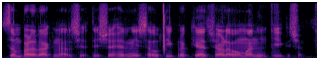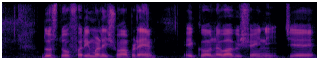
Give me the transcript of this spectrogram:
સંભાળ રાખનાર છે. તે શહેરની સૌથી પ્રખ્યાત શાળાઓમાંની એક છે. દોસ્તો ફરી મળીશું આપણે. એક નવા વિષયની જે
